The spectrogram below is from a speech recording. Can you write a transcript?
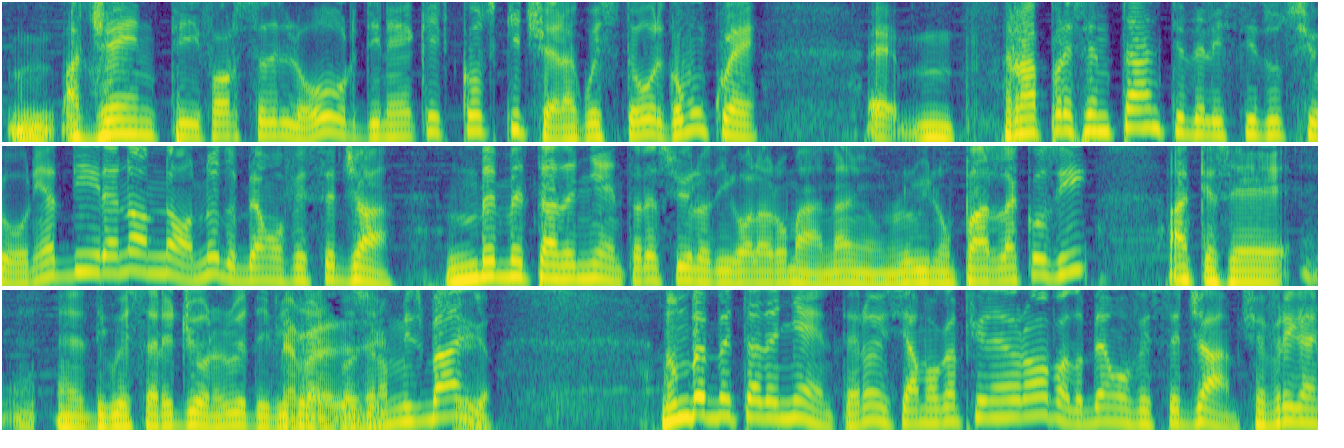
mh, agenti, forze dell'ordine, che chi c'era questori, comunque eh, rappresentanti delle istituzioni a dire no, no, noi dobbiamo festeggiare, non inventate niente, adesso io lo dico alla romana, io- lui non parla così, anche se eh, è di questa regione, lui è di Viterbo se sì, non mi sbaglio. Non vi inventate niente, noi siamo campioni d'Europa, dobbiamo festeggiare, cioè frega,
